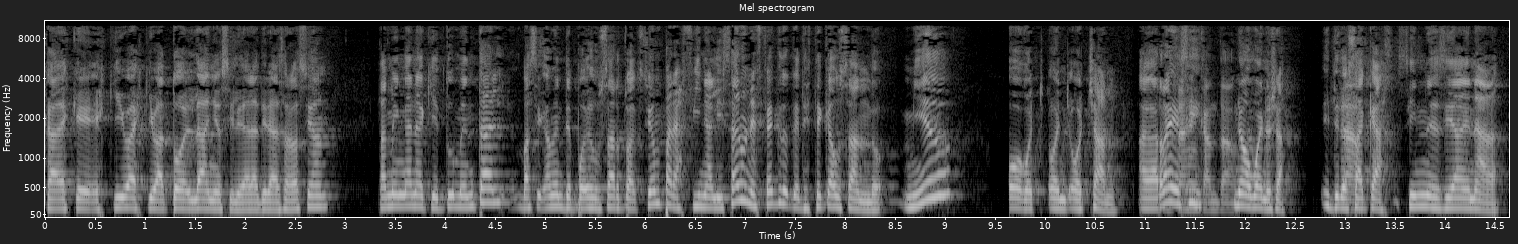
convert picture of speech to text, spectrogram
cada vez que esquiva, esquiva todo el daño si le da la tira de salvación. También gana quietud mental. Básicamente puedes usar tu acción para finalizar un efecto que te esté causando miedo o, o, o charm. Agarrás y Estás decís, encantado. no, bueno, ya. Y te lo sacás sin necesidad de nada.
